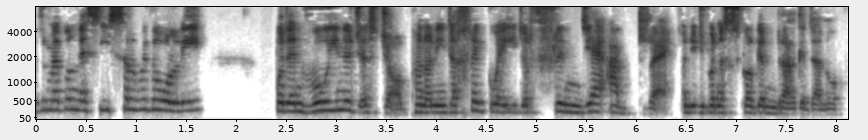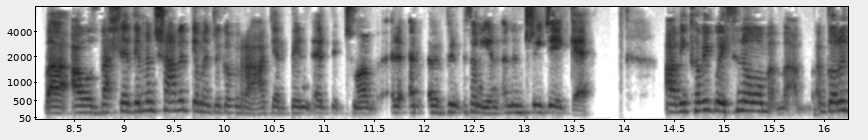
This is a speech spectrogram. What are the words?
Dwi'n meddwl nes i sylweddoli bod e'n fwy na just job pan o'n i'n dechrau gweud wrth ffrindiau adre, o'n i wedi bod yn ysgol gynradd gyda nhw, a, a oedd falle ddim yn siarad gymaint o Gymraeg erbyn, erbyn, erbyn, er, erbyn beth o'n i yn, yn, yn 30au. A fi'n cofio gweithio nhw, I've got a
